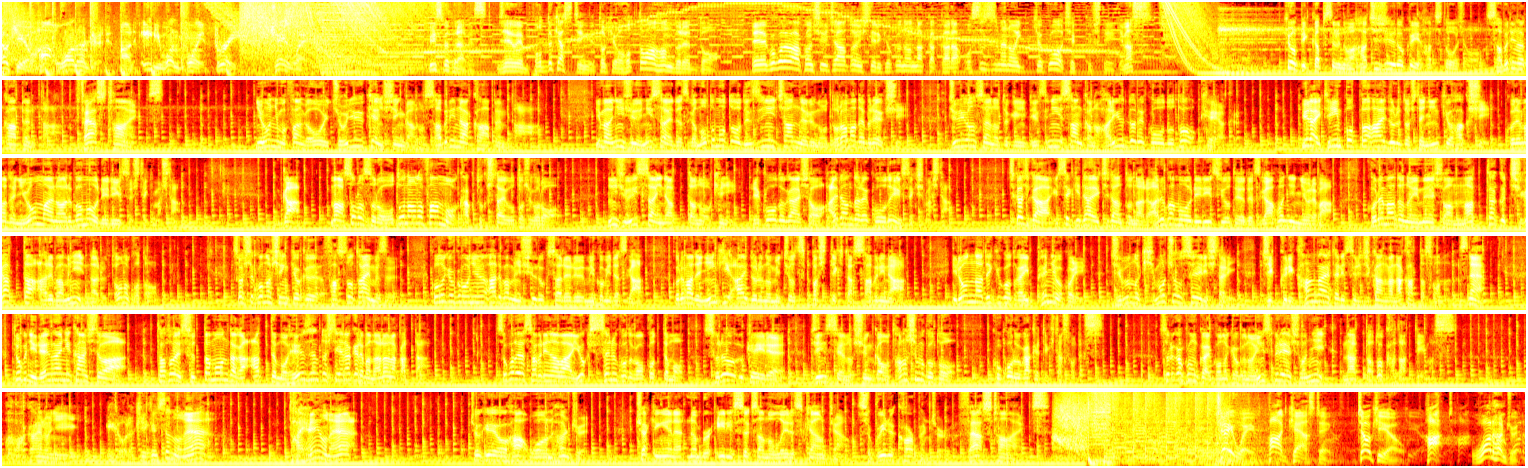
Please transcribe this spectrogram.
TOKYO HOT 100 on 81.3 J-WAVE クリス・ベプラーです J-WAVE ポッドキャスティング TOKYO HOT 100、えー、ここでは今週チャートにしている曲の中からおすすめの一曲をチェックしていきます。今日ピックアップするのは86位初登場サブリナ・カーペンター Fast Times 日本にもファンが多い女優兼シンガーのサブリナ・カーペンター今22歳ですがもともとディズニーチャンネルのドラマでブレイクし14歳の時にディズニー傘下のハリウッドレコードと契約。以来ティーンポップアイドルとして人気を博しこれまでに4枚のアルバムをリリースしてきました。がまあそろそろ大人のファンも獲得したいお年頃21歳になったのを機にレコード会社をアイランドレコードへ移籍しました。近々移籍第1弾となるアルバムをリリース予定ですが本人によればこれまでのイメージとは全く違ったアルバムになるとのこと。そしてこの新曲「 Fast Times。この曲もニューアルバムに収録される見込みですがこれまで人気アイドルの道を突っ走ってきたサブリナいろんな出来事がいっぺんに起こり自分の気持ちを整理したりじっくり考えたりする時間がなかったそうなんですね。特に恋愛に関してはたとえすったもんだがあっても平然としていなければならなかった。そこでサブリナは予期せぬことが起こってもそれを受け入れ人生の瞬間を楽しむことを心がけてきたそうです。それが今回この曲のインスピレーションになったと語っています、まあ、若いのにいろいろ経験してんのね。大変よね。Tokyo Hot 100 Checking in at number 86 on the latest countdown. Sabrina Carpenter Fast Times. J-WAVE PODCASTING TOKYO HOT 100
